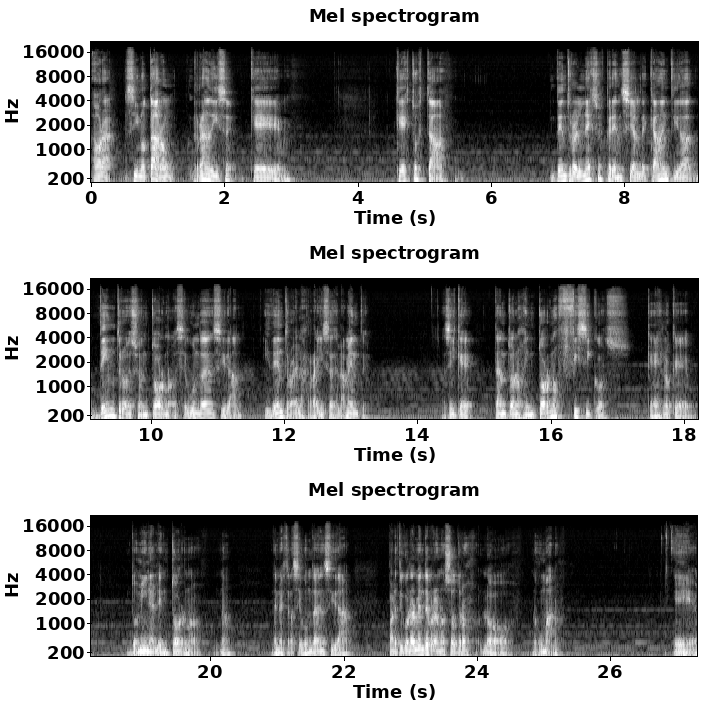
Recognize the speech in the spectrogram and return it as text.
Ahora, si notaron, Ra dice que, que esto está dentro del nexo experiencial de cada entidad dentro de su entorno de segunda densidad y dentro de las raíces de la mente. Así que tanto en los entornos físicos, que es lo que domina el entorno de nuestra segunda densidad, particularmente para nosotros los, humanos. Eh,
